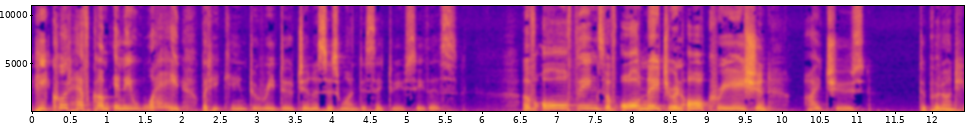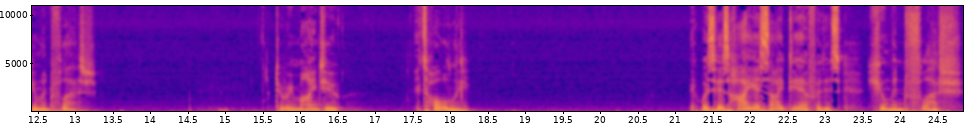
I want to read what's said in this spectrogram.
He could have come any way, but he came to redo Genesis 1 to say, Do you see this? Of all things, of all nature and all creation, I choose to put on human flesh. To remind you, it's holy. It was his highest idea for this human flesh,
